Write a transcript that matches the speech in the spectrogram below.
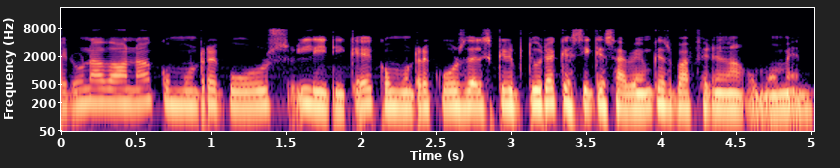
per una dona com un recurs líric, eh? com un recurs de l'escriptura que sí que sabem que es va fer en algun moment.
